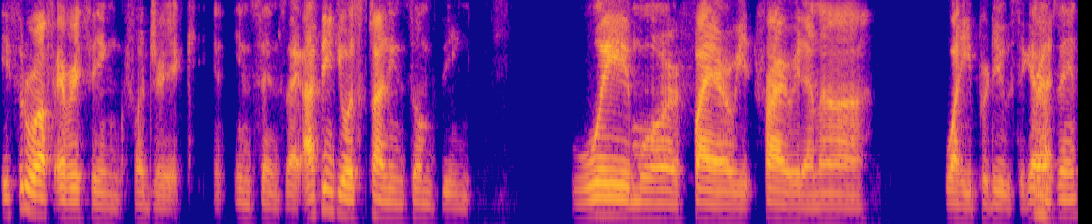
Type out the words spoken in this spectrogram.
it threw off everything for Drake in, in sense. Like, I think he was planning something way more fiery, fiery than uh what he produced. You get what I'm saying?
